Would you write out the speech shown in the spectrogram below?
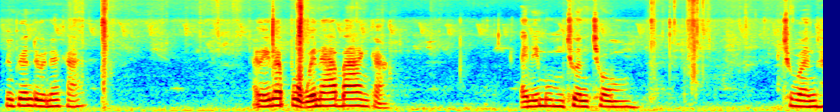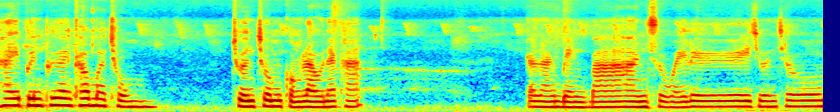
เพื่อนๆดูนะคะ อันนี้เราปลูกไว้หน้าบ้านค่ะ อันนี้มุมชวนชม ชวนให้เพื่อนๆเข้ามาชม ชวนชมของเรานะคะ กำลังแบ่งบานสวยเลยชวนชม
